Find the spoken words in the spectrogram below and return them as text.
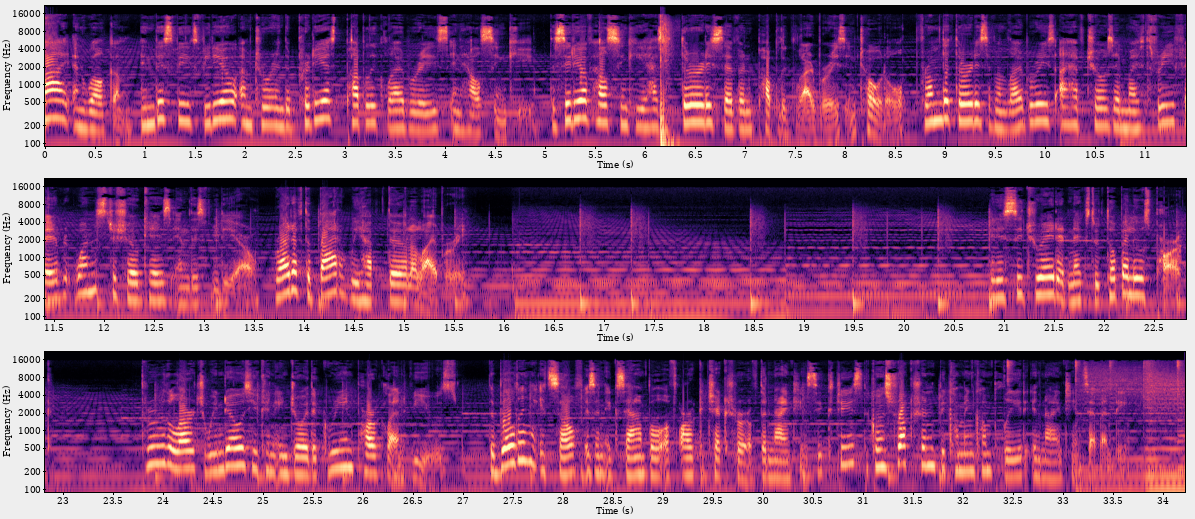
Hi and welcome. In this week's video, I'm touring the prettiest public libraries in Helsinki. The city of Helsinki has 37 public libraries in total. From the 37 libraries, I have chosen my three favorite ones to showcase in this video. Right off the bat, we have Töölö Library. It is situated next to Topelius Park. Through the large windows, you can enjoy the green parkland views. The building itself is an example of architecture of the 1960s, the construction becoming complete in 1970.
